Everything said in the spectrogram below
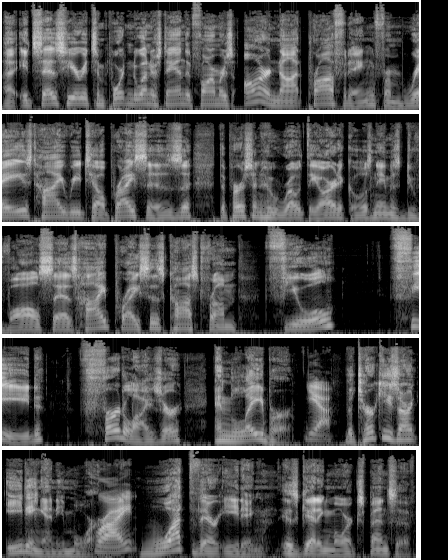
Uh, it says here it's important to understand that farmers are not profiting from raised high retail prices. The person who wrote the article, his name is Duval, says high prices cost from fuel, feed, fertilizer, and labor. Yeah. The turkeys aren't eating anymore. Right. What they're eating is getting more expensive.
